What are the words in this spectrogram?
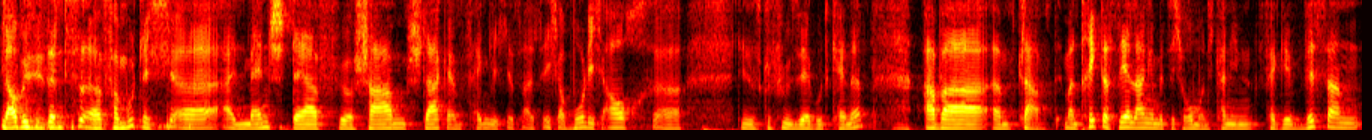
glaube, Sie sind äh, vermutlich äh, ein Mensch, der für Scham stärker empfänglich ist als ich, obwohl ich auch äh, dieses Gefühl sehr gut kenne. Aber ähm, klar, man trägt das sehr lange mit sich rum und ich kann Ihnen vergewissern,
